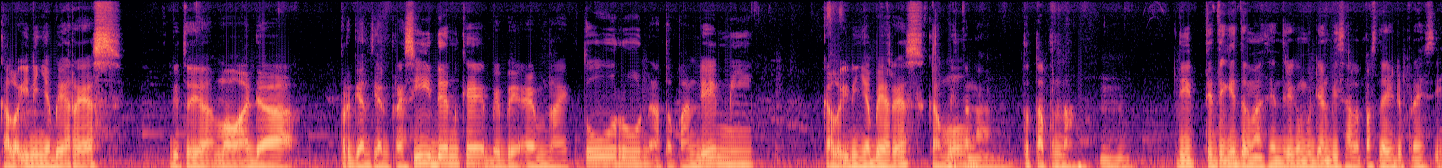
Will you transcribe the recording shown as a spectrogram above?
Kalau ininya beres, gitu ya, mau ada pergantian presiden kayak BBM naik turun atau pandemi, kalau ininya beres, kamu tenang. tetap tenang. Mhm. Di titik itu Mas Hendri kemudian bisa lepas dari depresi.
